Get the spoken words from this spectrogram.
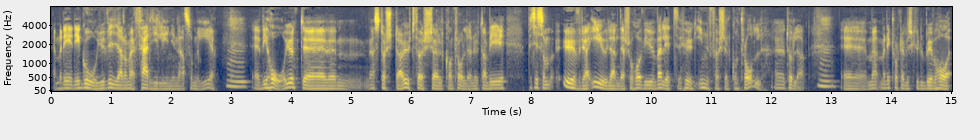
Nej, men det, det, går ju via de här färjelinjerna som är. Mm. Eh, vi har ju inte eh, den största utförselkontrollen utan vi, precis som övriga EU-länder så har vi ju en väldigt hög införselkontroll, eh, tullen. Mm. Men, men det är klart att vi skulle behöva ha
